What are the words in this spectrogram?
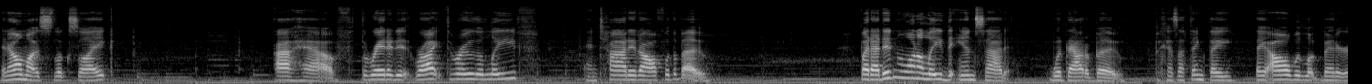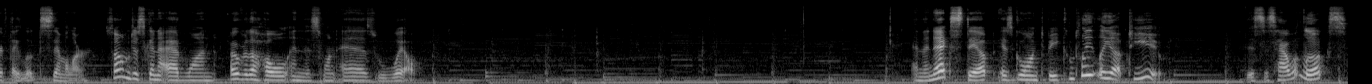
It almost looks like I have threaded it right through the leaf and tied it off with a bow. But I didn't want to leave the inside without a bow because I think they, they all would look better if they looked similar. So I'm just going to add one over the hole in this one as well. And the next step is going to be completely up to you. This is how it looks.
